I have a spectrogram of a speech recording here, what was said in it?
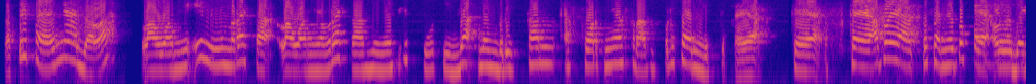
tapi sayangnya adalah lawannya ini mereka lawannya mereka Minions itu tidak memberikan effortnya 100% gitu. Kayak kayak kayak apa ya kesannya tuh kayak Leo dan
